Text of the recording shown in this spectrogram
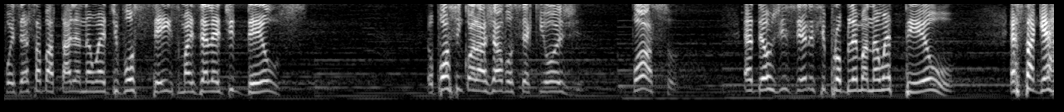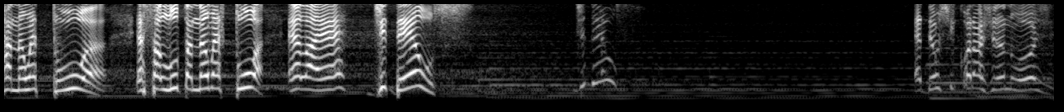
pois essa batalha não é de vocês, mas ela é de Deus. Eu posso encorajar você aqui hoje? Posso? É Deus dizendo: esse problema não é teu, essa guerra não é tua, essa luta não é tua, ela é de Deus. De Deus. É Deus te encorajando hoje.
